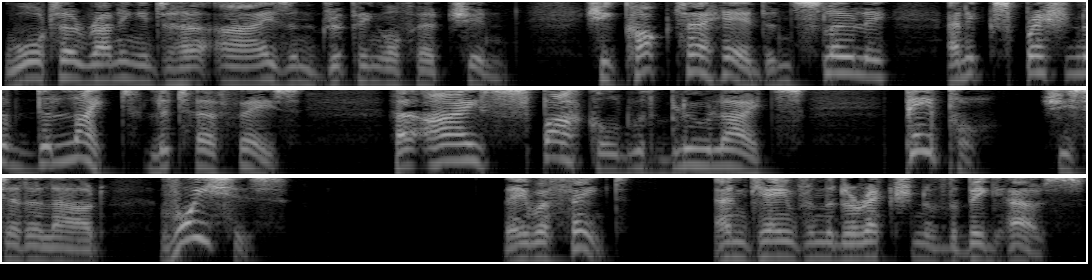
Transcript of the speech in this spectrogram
water running into her eyes and dripping off her chin. She cocked her head, and slowly an expression of delight lit her face. Her eyes sparkled with blue lights. People, she said aloud. Voices. They were faint, and came from the direction of the big house.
